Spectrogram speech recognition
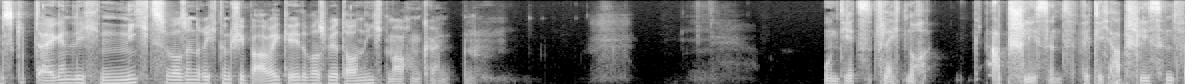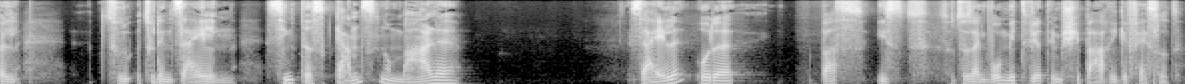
es gibt eigentlich nichts, was in Richtung Shibari geht, was wir da nicht machen könnten. Und jetzt vielleicht noch abschließend, wirklich abschließend, weil zu, zu den Seilen, sind das ganz normale Seile oder was ist sozusagen, womit wird im Shibari gefesselt?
